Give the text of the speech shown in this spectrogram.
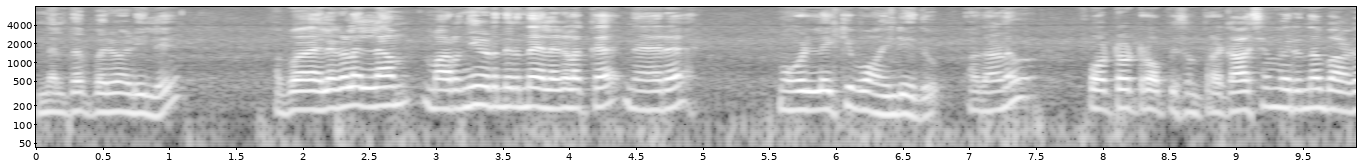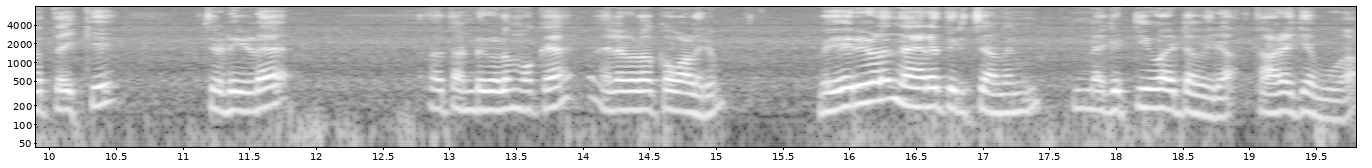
ഇന്നലത്തെ പരിപാടിയിൽ. അപ്പോൾ ഇലകളെല്ലാം മറിഞ്ഞു കിടന്നിരുന്ന ഇലകളൊക്കെ നേരെ മുകളിലേക്ക് പോയിന്റ് ചെയ്തു. അതാണ് ഫോട്ടോട്രോപ്പിസം പ്രകാശം വരുന്ന ഭാഗത്തേക്ക് ചെടിയുടെ തണ്ടുകളും ഒക്കെ ഇലകളൊക്കെ വളരും. വേരുകൾ നേരെ തിരിച്ചാണ് നെഗറ്റീവായിട്ടാണ് വരിക താഴേക്കാണ് പോവുക.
